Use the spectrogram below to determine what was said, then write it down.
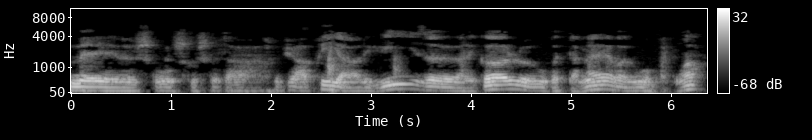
mais euh, ce, que, tu as appris à l'église, euh, à l'école, auprès de ta mère, euh, ou auprès de moi.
